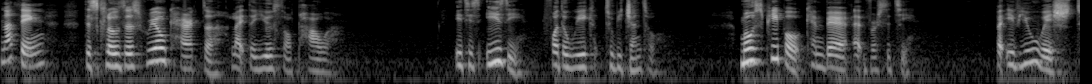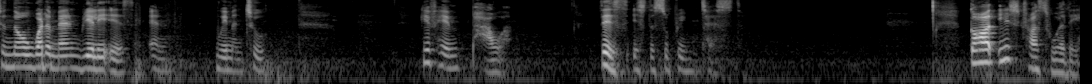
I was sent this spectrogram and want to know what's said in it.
Nothing discloses real character like the use of power. It is easy for the weak to be gentle. Most people can bear adversity. But if you wish to know what a man really is, and women too, give him power. This is the supreme test. God is trustworthy.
